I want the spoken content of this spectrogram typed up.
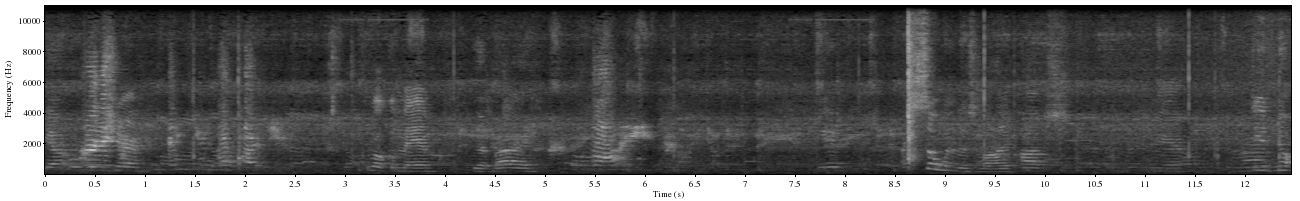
Yeah, we're pretty sure. You're welcome, ma'am. Yeah, bye. Dude, I still want those lollipops. Yeah. Dude, no.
